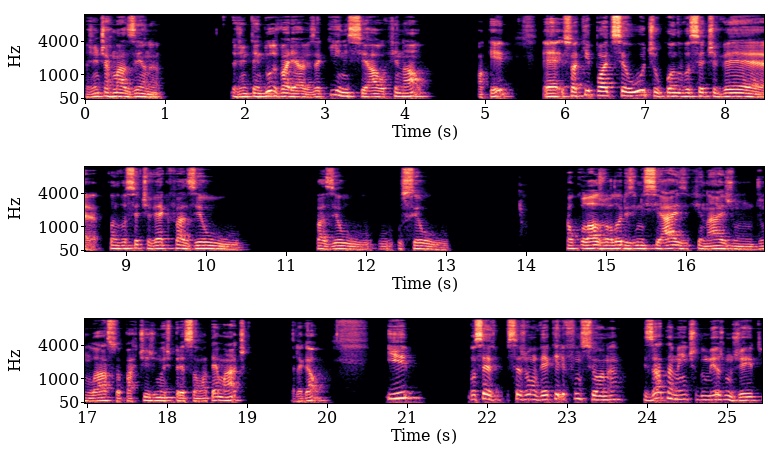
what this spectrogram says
a gente armazena, a gente tem duas variáveis aqui, inicial e final, ok? É, isso aqui pode ser útil quando você tiver, quando você tiver que fazer o, fazer o, o, o seu, calcular os valores iniciais e finais de um, de um laço a partir de uma expressão matemática, tá legal? E você, vocês vão ver que ele funciona exatamente do mesmo jeito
